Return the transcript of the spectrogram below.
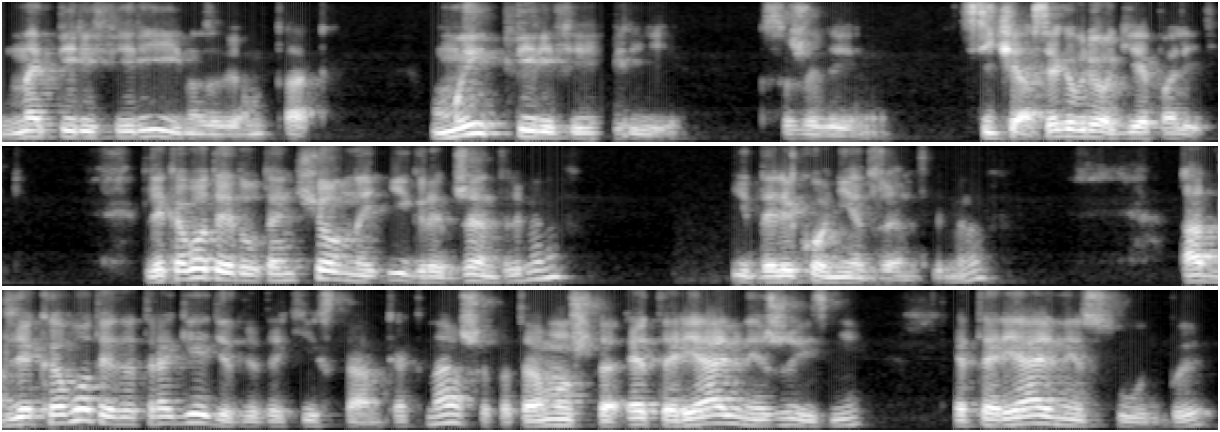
на периферии, назовем так. Мы периферии, к сожалению. Сейчас я говорю о геополитике. Для кого-то это утонченные игры джентльменов, и далеко не джентльменов. А для кого-то это трагедия для таких стран, как наши, потому что это реальные жизни, это реальные судьбы,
